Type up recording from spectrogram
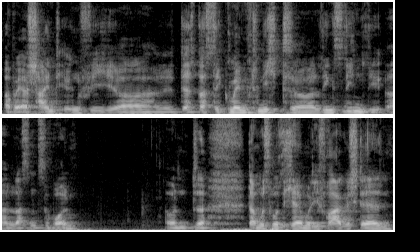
Aber er scheint irgendwie das Segment nicht links liegen lassen zu wollen. Und da muss man sich ja immer die Frage stellen,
